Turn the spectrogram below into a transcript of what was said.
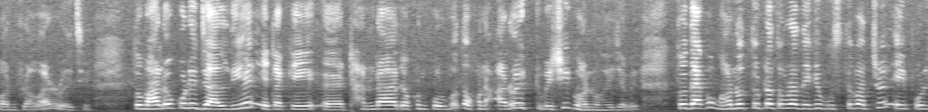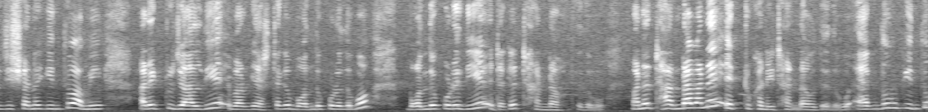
কর্নফ্লাওয়ার রয়েছে। তো ভালো করে জাল দিয়ে এটাকে ঠান্ডা যখন করব তখন আরও একটু বেশি ঘন হয়ে যাবে। তো দেখো ঘনত্বটা তোমরা দেখে বুঝতে পারছ, এই পজিশানে কিন্তু আমি আর একটু জাল দিয়ে এবার গ্যাসটাকে বন্ধ করে দেবো। বন্ধ করে দিয়ে এটাকে ঠান্ডা হতে দেবো। মানে ঠান্ডা মানে একটুখানি ঠান্ডা হতে দেবো। একদম কিন্তু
